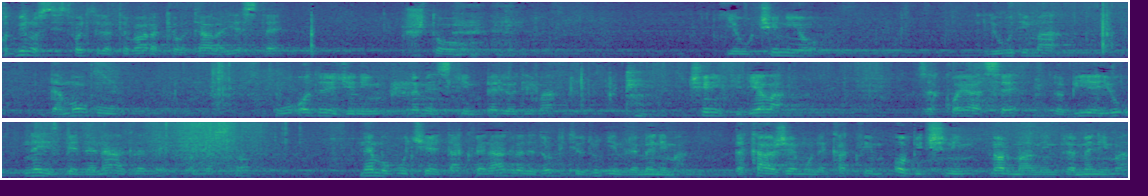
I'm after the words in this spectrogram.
Od milosti stvoritelja Tebara Keotala jeste što je učinio ljudima da mogu u određenim vremenskim periodima činiti dijela za koja se dobijaju neizbjedne nagrade, odnosno nemoguće je takve nagrade dobiti u drugim vremenima. Da kažemo nekakvim običnim, normalnim vremenima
